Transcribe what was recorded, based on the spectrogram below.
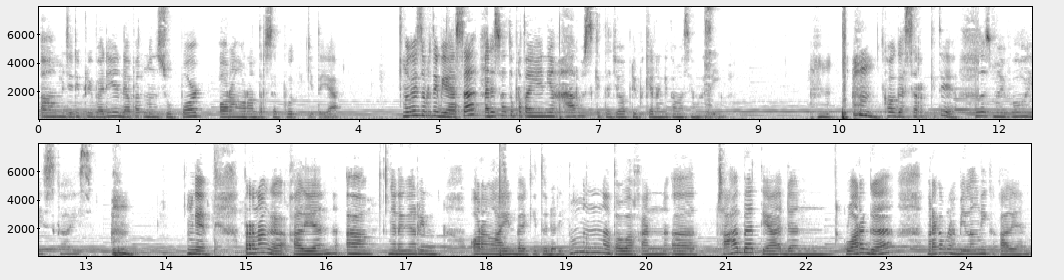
uh, menjadi pribadi yang dapat mensupport orang-orang tersebut gitu ya. Oke, seperti biasa, ada satu pertanyaan yang harus kita jawab di pikiran kita masing-masing. Kok agak serak gitu ya? Lose my voice, guys. Oke, okay. pernah nggak kalian uh, ngedengerin orang lain baik itu dari temen atau bahkan uh, sahabat ya dan keluarga, mereka pernah bilang nih ke kalian,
